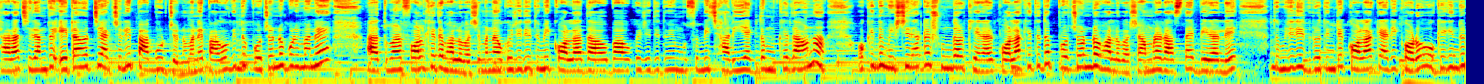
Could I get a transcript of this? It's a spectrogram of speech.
ছাড়াচ্ছিলাম। তো এটা হচ্ছে অ্যাকচুয়ালি পাগুর জন্য। মানে পাগু কিন্তু প্রচণ্ড পরিমাণে তোমার ফল খেতে ভালোবাসে। মানে ওকে যদি তুমি কলা দাও বা ওকে যদি তুমি মুসুম্বি ছাড়িয়ে একদম মুখে দাও না, ও কিন্তু মিষ্টি থাকলে সুন্দর খেয়ে। আর কলা খেতে তো প্রচণ্ড ভালোবাসে। আমরা রাস্তায় বেরালে তুমি যদি দু তিনটে কলা ক্যারি করো, ওকে কিন্তু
